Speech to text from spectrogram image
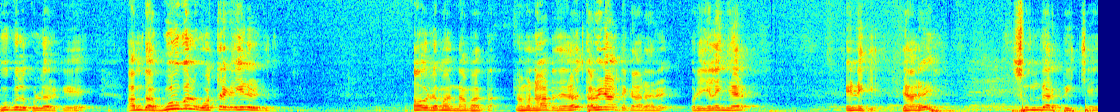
கூகுளுக்குள்ளே இருக்குது அந்த கூகுள் ஒருத்தர் கையில் இருக்குது. அவர் நம்ம நம்ம நம்ம நாட்டு தமிழ்நாட்டுக்காரர் ஒரு இளைஞர். இன்னைக்கு யார்? சுந்தர் பிச்சை.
